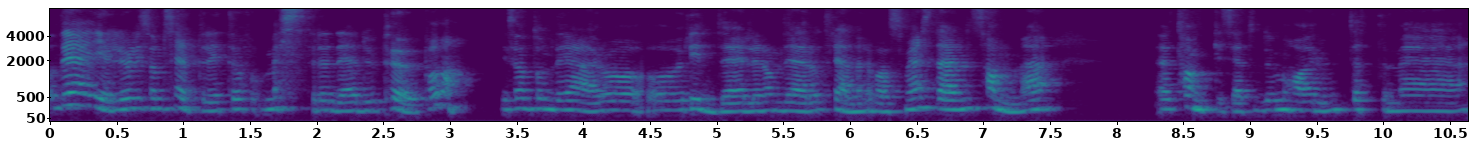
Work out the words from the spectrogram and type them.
Og det gjelder jo liksom selvtillit til å mestre det du prøver på, da. Om det er å, å, rydde, eller om det er å trene, eller hva som helst. Det er den samme eh, tankesettet du må ha rundt dette med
